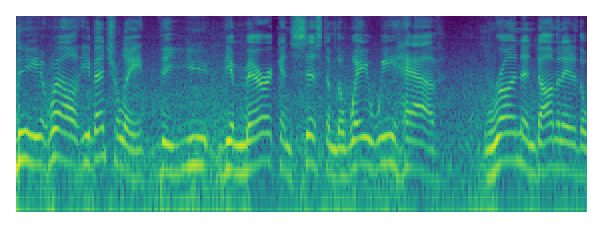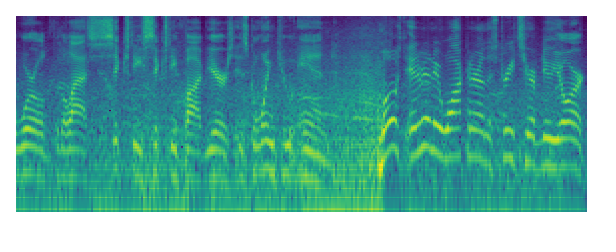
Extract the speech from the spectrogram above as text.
The well, eventually the the American system, the way we have run and dominated the world for the last 60, 65 years is going to end. Most anybody walking around the streets here of New York,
